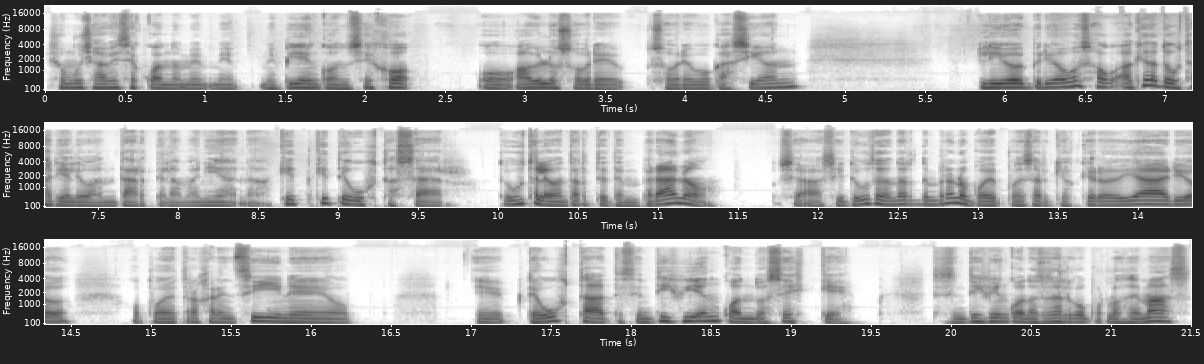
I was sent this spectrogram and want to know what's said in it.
Yo muchas veces cuando me, piden consejo o hablo sobre, sobre vocación, le digo, pero vos a qué hora te gustaría levantarte la mañana? ¿Qué, ¿Qué, te gusta hacer? ¿Te gusta levantarte temprano? O sea, si te gusta levantarte temprano, puede, puede ser kiosquero de diario, o puedes trabajar en cine, o eh, te gusta, te sentís bien cuando haces qué. Te sentís bien cuando haces algo por los demás.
